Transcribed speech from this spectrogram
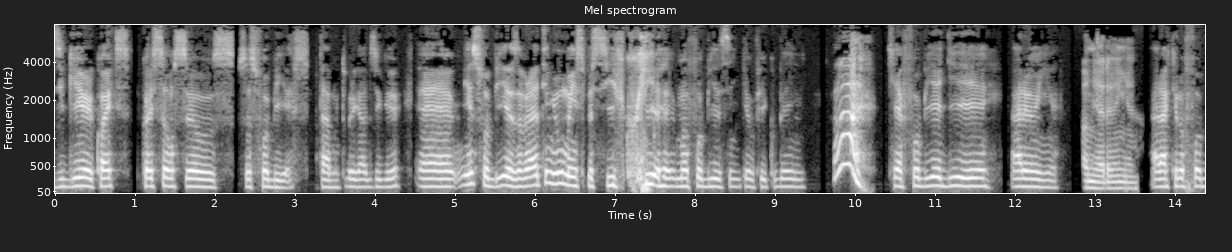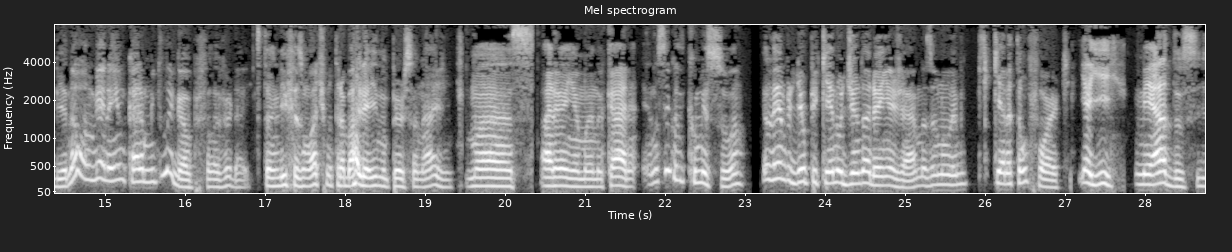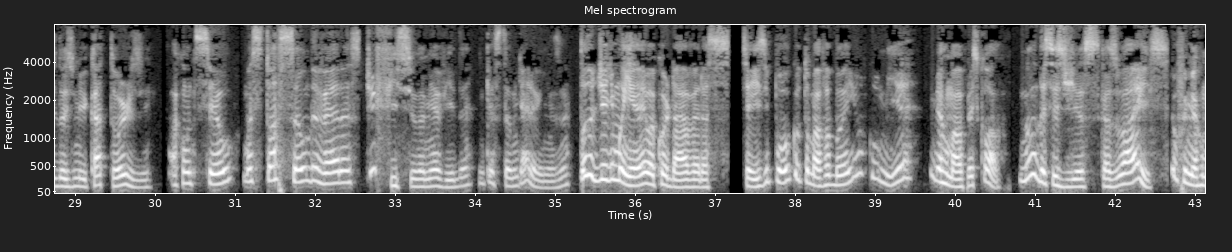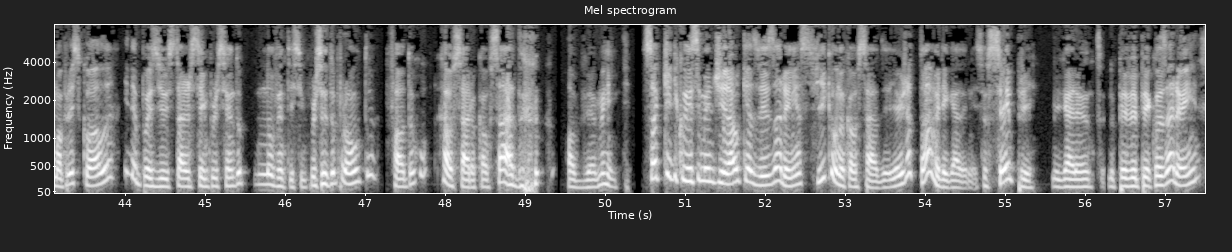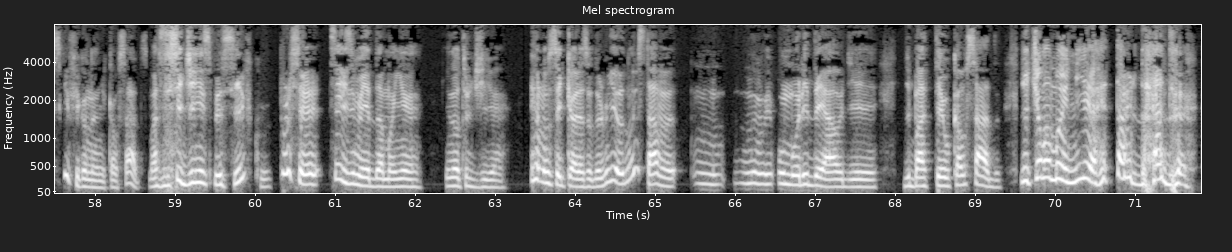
Zigir, quais, quais são seus suas fobias? Tá, muito obrigado, Zigir. É, minhas fobias, na verdade, tem uma em específico que é uma fobia, assim, que eu fico bem. Ah! Que é a fobia de aranha. Homem-Aranha. Aracnofobia. Não, Homem-Aranha é um cara muito legal, pra falar a verdade. Stan Lee fez um ótimo trabalho aí no personagem. Mas, Aranha, mano, cara, eu não sei quando que começou. Eu lembro de eu pequeno odiando Aranha já, mas eu não lembro que era tão forte. E aí, meados de 2014, aconteceu uma situação deveras difícil na minha vida em questão de aranhas, né? Todo dia de manhã eu acordava, era seis e pouco, eu tomava banho, comia e me arrumava pra escola. Num desses dias casuais, eu fui me arrumar pra escola e depois de eu estar 100%, 95% pronto, falta calçar o calçado, obviamente. Só que de conhecimento geral que às vezes aranhas ficam no calçado, e eu já tava ligado nisso. Eu sempre me garanto, no PVP com as aranhas que ficam dentro de calçados. Mas nesse dia em específico, por ser seis e meia da manhã e no outro dia, eu não sei que horas eu dormi, eu não estava no humor ideal de, de bater o calçado. E eu tinha uma mania retardada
